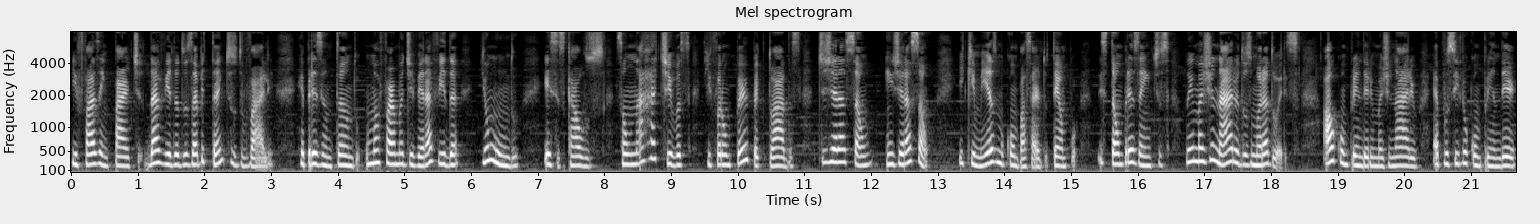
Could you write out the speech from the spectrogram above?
e fazem parte da vida dos habitantes do vale, representando uma forma de ver a vida e o mundo. Esses causos são narrativas que foram perpetuadas de geração em geração e que, mesmo com o passar do tempo, estão presentes no imaginário dos moradores. Ao compreender o imaginário, é possível compreender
